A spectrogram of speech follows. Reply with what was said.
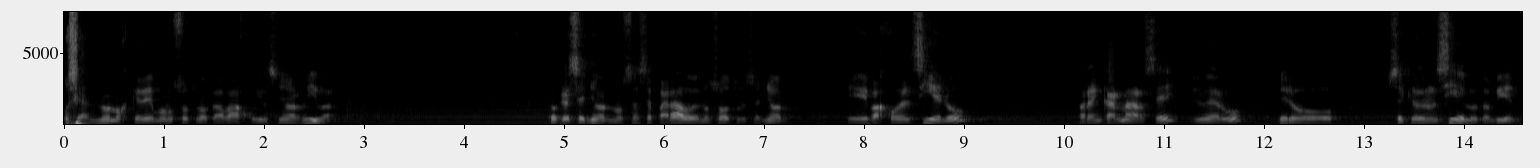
O sea, no nos quedemos nosotros acá abajo y el Señor arriba. Porque el Señor no se ha separado de nosotros. El Señor eh, bajó del cielo para encarnarse, el verbo, pero se quedó en el cielo también.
